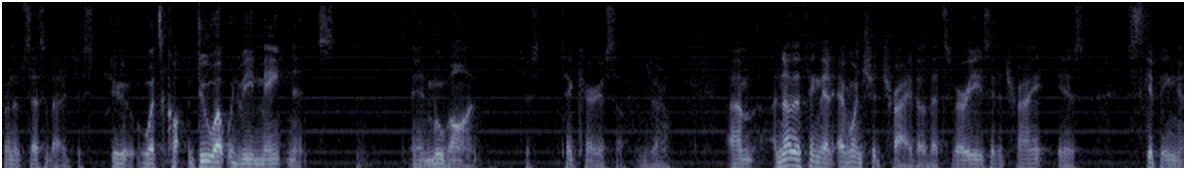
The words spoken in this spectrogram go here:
Don't obsess about it. Just do what's called, do what would be maintenance, and move on. Just take care of yourself in general. Um, another thing that everyone should try, though, that's very easy to try, is skipping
